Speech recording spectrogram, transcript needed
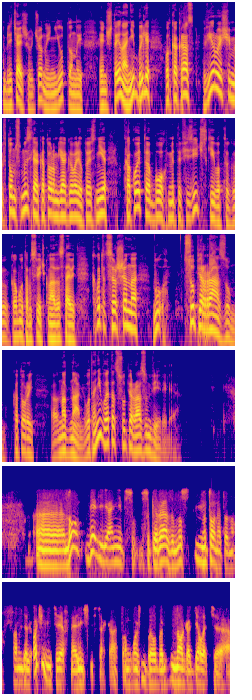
величайшие ученые, Ньютон и Эйнштейн, они были вот как раз верующими в том смысле, о котором я говорил. То есть не какой-то бог метафизический, вот кому там свечку надо ставить, какой-то совершенно, ну, суперразум, который э, над нами. Вот они в этот суперразум верили. Э, ну, верили они в суперразум. Ну, Ньютон это на самом деле очень интересная личность, о том можно было бы много делать, э,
